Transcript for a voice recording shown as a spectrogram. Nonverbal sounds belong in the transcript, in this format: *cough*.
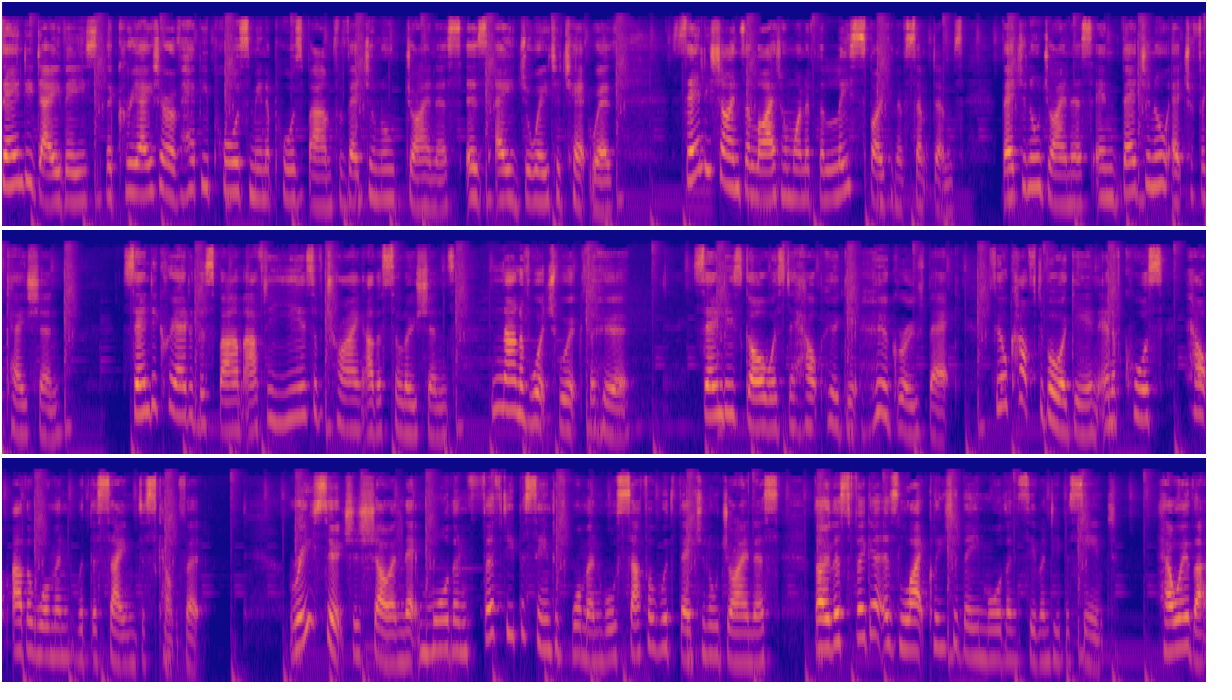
Sandy Davies, the creator of Happy Pause Menopause Balm for Vaginal Dryness, is a joy to chat with. Sandy shines a light on one of the least spoken of symptoms vaginal dryness and vaginal atrophication. Sandy created this balm after years of trying other solutions, none of which worked for her. Sandy's goal was to help her get her groove back, feel comfortable again, and of course, help other women with the same discomfort. Research has shown that more than 50% of women will suffer with vaginal dryness, though this figure is likely to be more than 70%. However,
